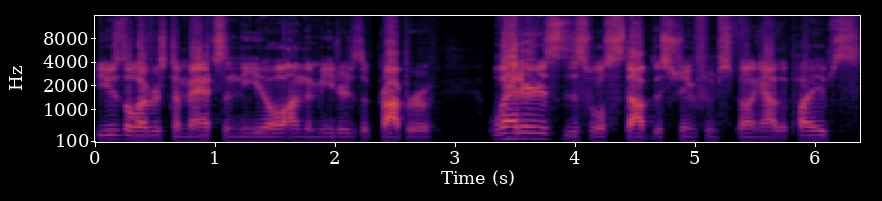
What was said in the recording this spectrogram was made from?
use the levers to match the needle on the meters the proper letters. This will stop the stream from spilling out of the pipes.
